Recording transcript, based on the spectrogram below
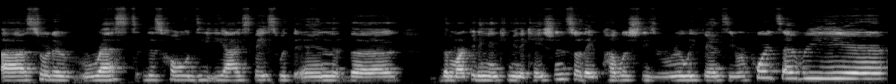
uh, sort of rest this whole DEI space within the the marketing and communication. So they publish these really fancy reports every year.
